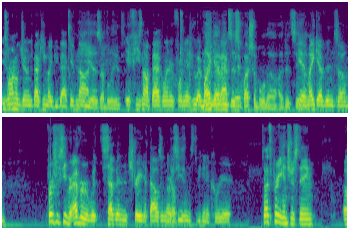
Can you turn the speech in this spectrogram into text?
is Ronald Jones back, he might be back. If not, he is, I believe. if he's not back, Leonard Fournette, whoever. Mike Evans is questionable though. I did see Yeah, that. Mike Evans, um, first receiver ever with seven straight 1,000 yard Yep. seasons to begin a career. So that's pretty interesting. A,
